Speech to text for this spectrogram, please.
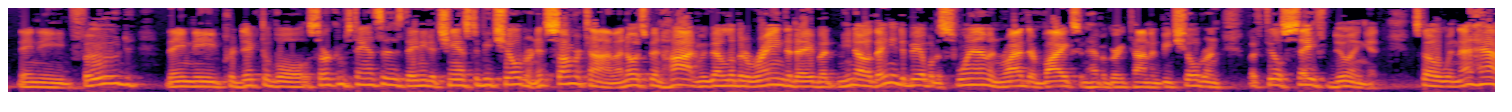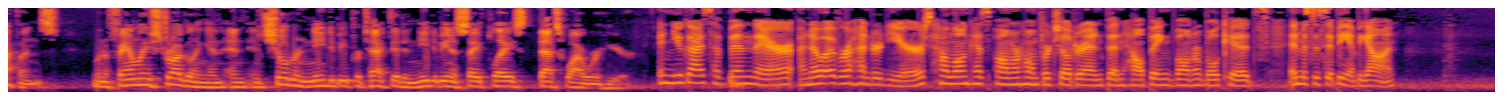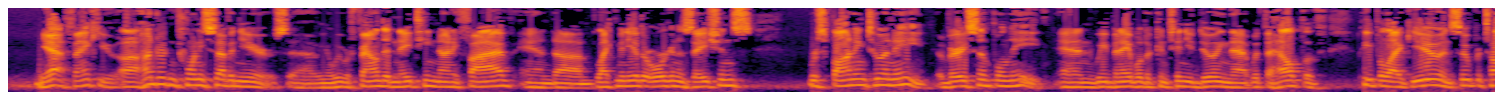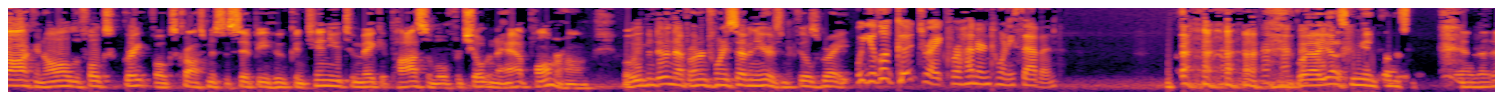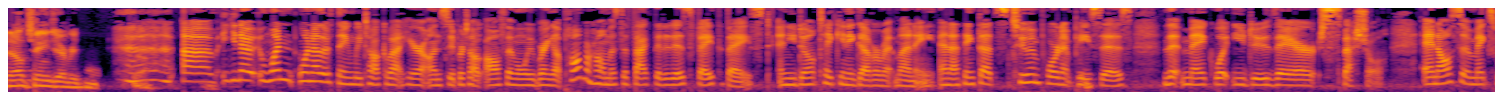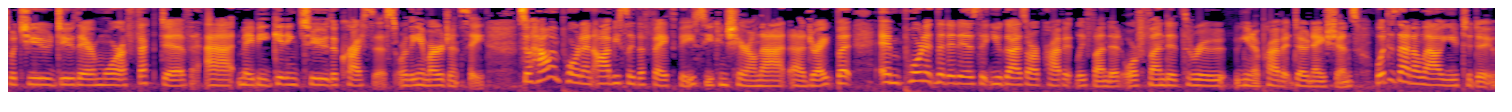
They need food. They need predictable circumstances. They need a chance to be children. It's summertime. I know it's been hot and we've got a little bit of rain today, but you know, they need to be able to swim and ride their bikes and have a great time and be children, but feel safe doing it. So when that happens, when a family is struggling and, and, and children need to be protected and need to be in a safe place, that's why we're here. And you guys have been there, I know, over 100 years. How long has Palmer Home for Children been helping vulnerable kids in Mississippi and beyond? Yeah, thank you. Uh, 127 years. Uh, you know, we were founded in 1895, and uh, like many other organizations, responding to a need, a very simple need, and we've been able to continue doing that with the help of people like you and Super Talk and all the folks, great folks across Mississippi who continue to make it possible for children to have Palmer Home. Well, we've been doing that for 127 years, and it feels great. Well, you look good, Drake, for 127. well, you got to see me in person. That'll change everything. So. Um, you know, one one other thing we talk about here on Super Talk often when we bring up Palmer Home is the fact that it is faith based and you don't take any government money. And I think that's two important pieces that make what you do there special, and also makes what you do there more effective at maybe getting to the crisis or the emergency. So, how important? Obviously, the faith piece you can share on that, uh, Drake, but important that it is that you guys are privately funded or funded through you know private donations. What does that allow you to do?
